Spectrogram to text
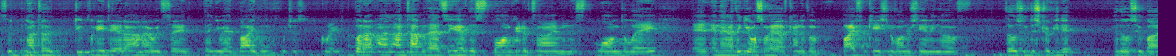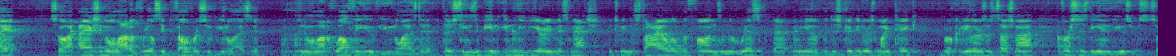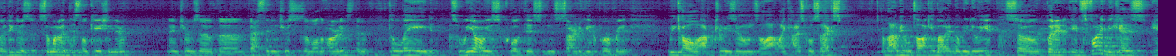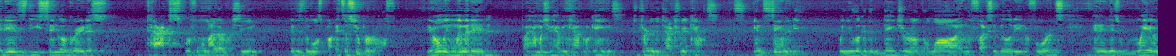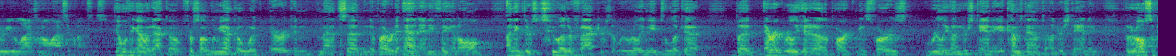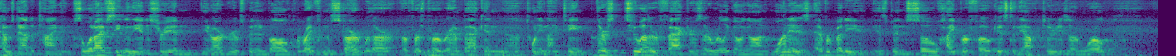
So not to duplicate the add-on, I would say then you had Biden, which is great. But on, on top of that, so you have this long period of time and this long delay, And, and then I think you also have kind of a bifurcation of understanding of those who distribute it and those who buy it. So I, I actually know a lot of real estate developers who've utilized it. I know a lot of wealthy who've utilized it. There seems to be an intermediary mismatch between the style of the funds and the risk that many of the distributors might take, broker dealers and such not, versus the end users. So I think there's somewhat of a dislocation there in terms of the vested interests of all the parties that have delayed. So we always quote this, and this is sorry to be inappropriate. We call opportunity zones a lot like high school sex. A lot of people talking about it, nobody doing it. So, but it, it's funny because it is the single greatest tax reform I've ever seen. It is the most. It's a super Roth. You're only limited by how much you have in capital gains to turn into tax-free accounts. It's insanity when you look at the nature of the law and the flexibility it affords, and it is way underutilized in all asset classes. The only thing I would echo, first of all, let me echo what Eric and Matt said, and if I were to add anything at all, I think there's two other factors that we really need to look at. But Eric really hit it out of the park I mean, as far as really understanding. It comes down to understanding, but it also comes down to timing. So what I've seen in the industry, and you know, our group's been involved right from the start with our, our first program back in uh, 2019. There's two other factors that are really going on. One is everybody has been so hyper focused in the opportunity zone world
